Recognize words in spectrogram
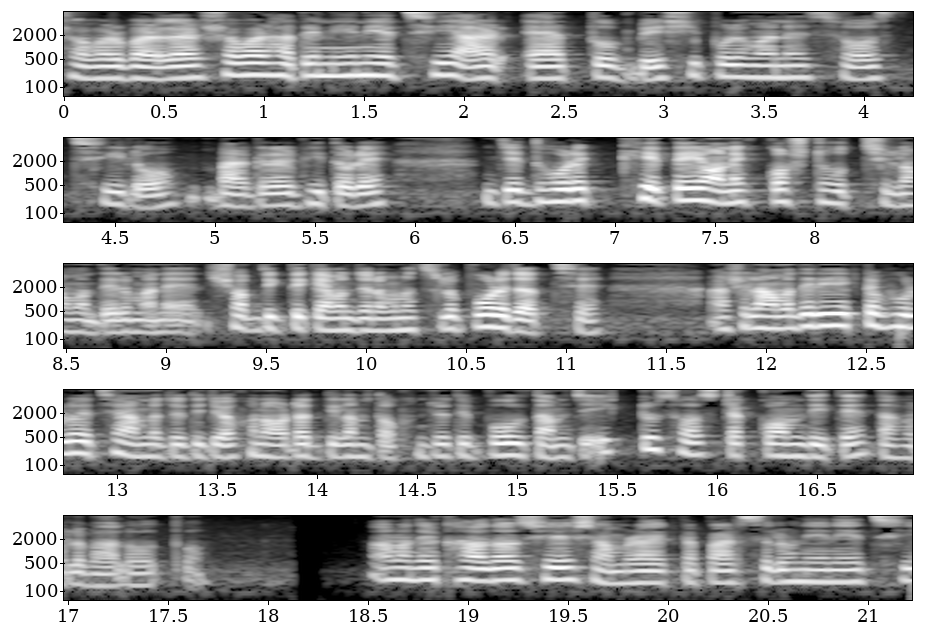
সবার বার্গার সবার হাতে নিয়ে নিয়েছি, আর এত বেশি পরিমাণে সস ছিল বার্গারের ভিতরে যে ধরে খেতে অনেক কষ্ট হচ্ছিল আমাদের মানে সব দিক থেকে কেমন যেন মনে হচ্ছিল পড়ে যাচ্ছে। আসলে আমাদের এই একটা ভুল হয়েছে, আমরা যদি যখন অর্ডার দিলাম, তখন যদি বলতাম যে একটু সসটা কম দিতে, তাহলে ভালো হতো। আমাদের খাওয়া দাওয়া শেষ, আমরা একটা পার্সেলও নিয়ে নিয়েছি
